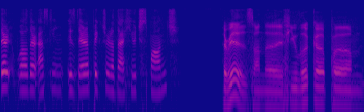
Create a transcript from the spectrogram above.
They're, well, they're asking, is there a picture of that huge sponge? There is on the, if you look up, um,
